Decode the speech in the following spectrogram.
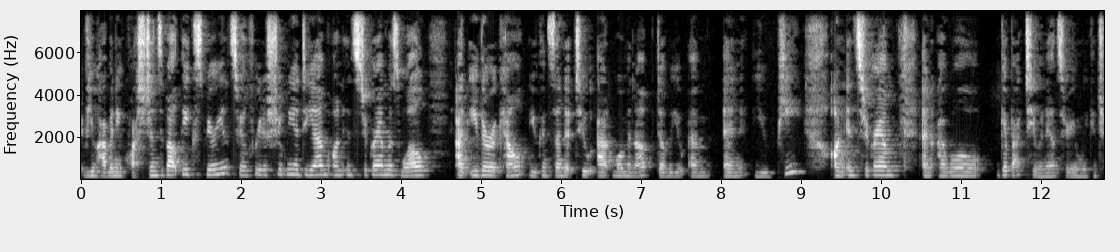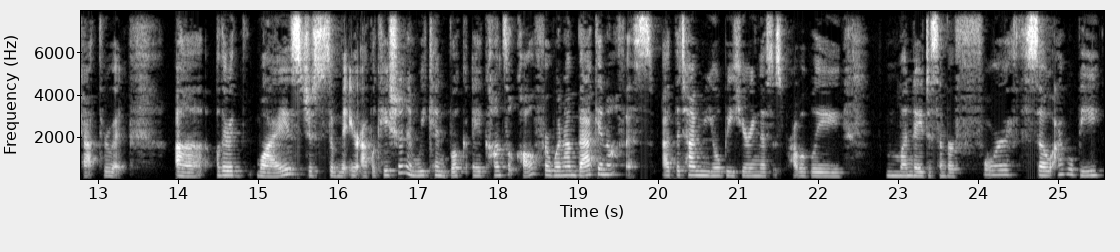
if you have any questions about the experience, feel free to shoot me a DM on Instagram as well. At either account, you can send it to at womanup, W M N U P, on Instagram, and I will get back to you and answer you, and we can chat through it. Uh, otherwise, just submit your application and we can book a consult call for when I'm back in office. At the time you'll be hearing this is probably Monday, December 4th. So I will be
